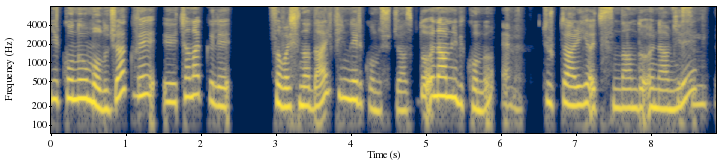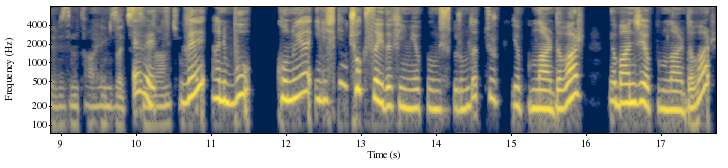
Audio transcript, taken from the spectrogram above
Bir konuğum olacak ve Çanakkale Savaşı'na dair filmleri konuşacağız. Bu da önemli bir konu. Evet. Türk tarihi açısından da önemli. Kesinlikle bizim tarihimiz açısından Evet çok. ve hani bu konuya ilişkin çok sayıda film yapılmış durumda. Türk yapımlarda var, yabancı yapımlarda var.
